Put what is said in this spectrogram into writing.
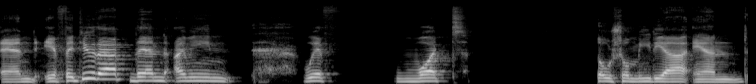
and if they do that, then I mean, with what social media and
